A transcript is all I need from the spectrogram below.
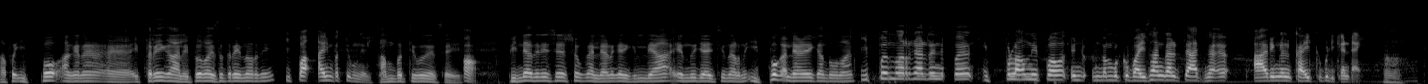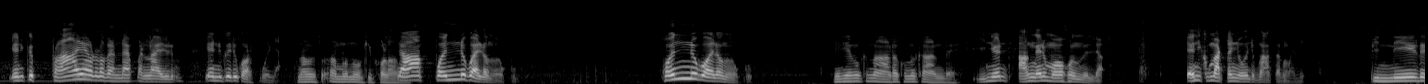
അപ്പൊ ഇപ്പോ അങ്ങനെ ഇത്രയും കാലം ഇപ്പൊ വയസ്സ് എത്രയെന്ന് പറഞ്ഞ്? ഇപ്പം അമ്പത്തി മൂന്ന് വയസ്സ്. അമ്പത്തിമൂന്ന് വയസ്സായി. ആ. പിന്നെ അതിനുശേഷം കല്യാണം കഴിക്കില്ല എന്ന് വിചാരിച്ച് നടന്ന് ഇപ്പൊ കല്യാണം കഴിക്കാൻ തോന്നാൻ? ഇപ്പം എന്ന് പറഞ്ഞാൽ ഇപ്പം ഇപ്പോഴാണ് ഇപ്പോൾ നമുക്ക് വയസ്സാം കാലത്ത് ആരെങ്കിലും കൈക്ക് പിടിക്കണ്ടേ? എനിക്ക് പ്രായമുള്ള പെണ്ണ പെണ്ണായാലും എനിക്കൊരു കുഴപ്പമില്ല. നമ്മൾ നോക്കിക്കോളാം. ഞാൻ പൊന്നു പോലെ നോക്കും. പൊന്നു പോലെ നോക്കും. ഇനി നമുക്ക് നാടൊക്കെ ഒന്ന് കാണണ്ടേ? ഇനി അങ്ങനെ മോഹമൊന്നുമില്ല. എനിക്ക് മട്ടൻ ജോലി മാത്രം മതി. പിന്നീട്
